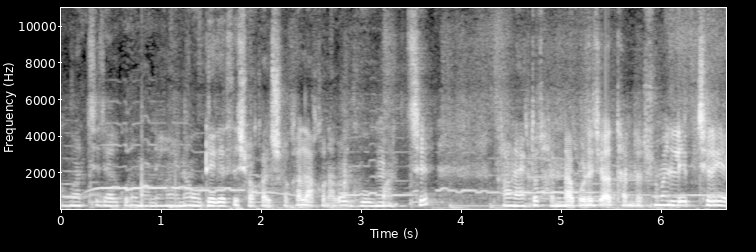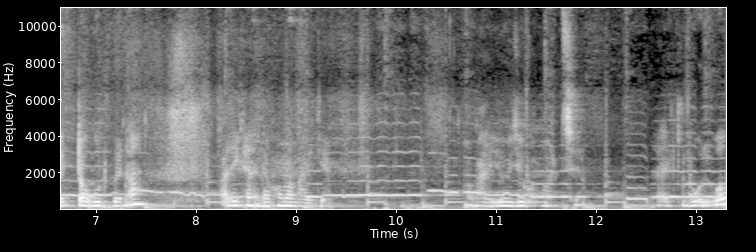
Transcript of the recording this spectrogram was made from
ঘুমাচ্ছে যার কোনো মানে হয় না। উঠে গেছে সকাল সকাল, এখন আবার ঘুমাচ্ছে। কারণ এত ঠান্ডা পড়েছে, আর ঠান্ডার সময় লেপ ছেড়ে একটা উঠবে না। আর এখানে দেখো আমার ভাইকে। আমার ভাই ওই যে ঘুমাচ্ছে। আর কি বলব?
